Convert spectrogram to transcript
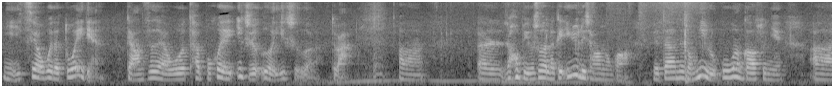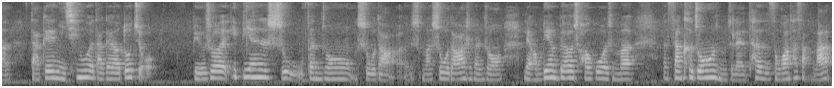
你一次要喂的多一点，这样子的我他不会一直饿一直饿，对吧？嗯、呃，然后比如说那个医院里向的辰光，有的那种泌乳顾问告诉你，呃，大概你亲喂大概要多久？比如说一边十五分钟，十五到什么十五到二十分钟，两边不要超过什么呃三刻钟什么之类的，它的辰光太长了。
